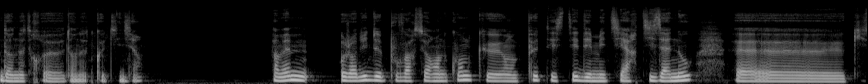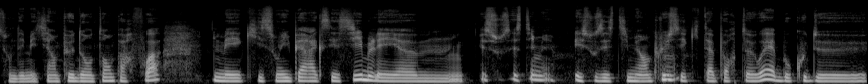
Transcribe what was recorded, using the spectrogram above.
dans notre, dans notre quotidien même aujourd'hui de pouvoir se rendre compte qu'on peut tester des métiers artisanaux, euh, qui sont des métiers un peu d'antan parfois, mais qui sont hyper accessibles et, euh, et sous-estimés. Et sous-estimés en plus, mmh. et qui t'apportent ouais, beaucoup de,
